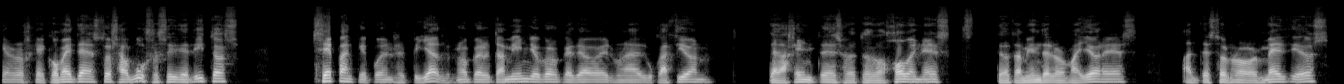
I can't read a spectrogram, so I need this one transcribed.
que los que cometen estos abusos y delitos sepan que pueden ser pillados, ¿no? Pero también yo creo que debe haber una educación de la gente, sobre todo los jóvenes, pero también de los mayores, ante estos nuevos medios,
